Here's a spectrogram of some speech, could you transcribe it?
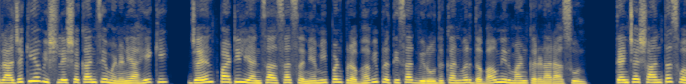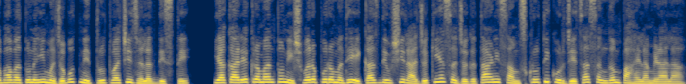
राजकीय विश्लेषकांचे म्हणणे आहे की जयंत पाटील यांचा असा संयमी पण प्रभावी प्रतिसाद विरोधकांवर दबाव निर्माण करणारा असून त्यांच्या शांत स्वभावातूनही मजबूत नेतृत्वाची झलक दिसते या कार्यक्रमांतून ईश्वरपूरमध्ये एकाच दिवशी राजकीय सजगता आणि सांस्कृतिक ऊर्जेचा संगम पाहायला मिळाला.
